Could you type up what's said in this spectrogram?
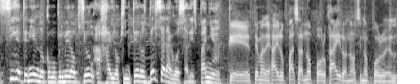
sigue teniendo como primera opción a Jairo Quinteros del Zaragoza de España. Que el tema de Jairo pasa no por Jairo, ¿no? sino por el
